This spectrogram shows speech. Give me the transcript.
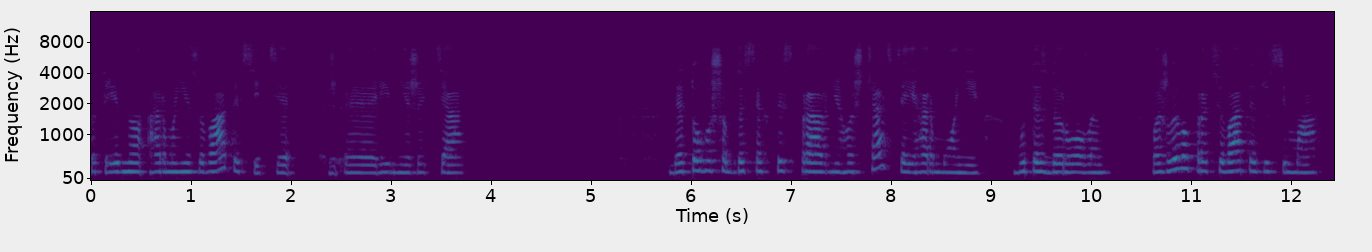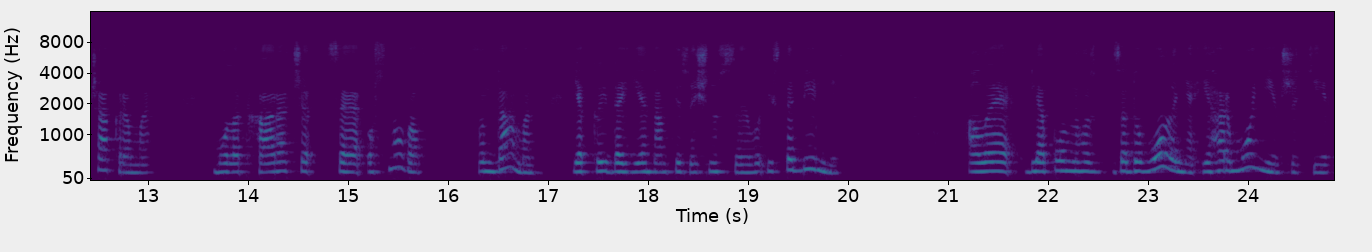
потрібно гармонізувати всі ці е, рівні життя. Для того, щоб досягти справжнього щастя і гармонії, бути здоровим, важливо працювати з усіма чакрами. Муладхара це- це основа, фундамент, який дає нам фізичну силу і стабільність. Але для повного задоволення і гармонії в житті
